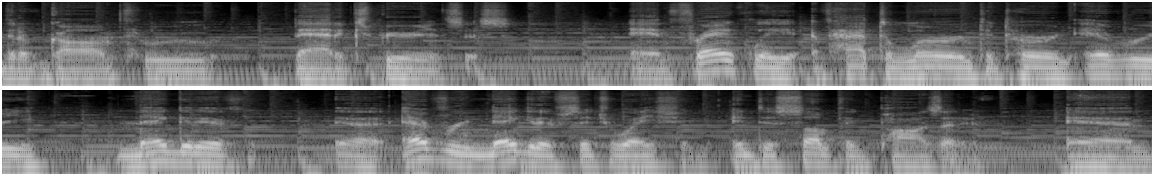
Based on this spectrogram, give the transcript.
that have gone through bad experiences. And frankly, I've had to learn to turn every negative uh, every negative situation into something positive. And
